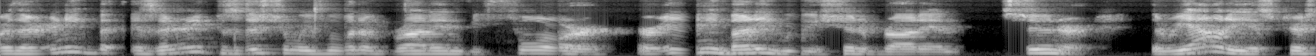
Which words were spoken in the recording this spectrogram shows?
are there any is there any position we would have brought in before or anybody we should have brought in sooner the reality is, Chris.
